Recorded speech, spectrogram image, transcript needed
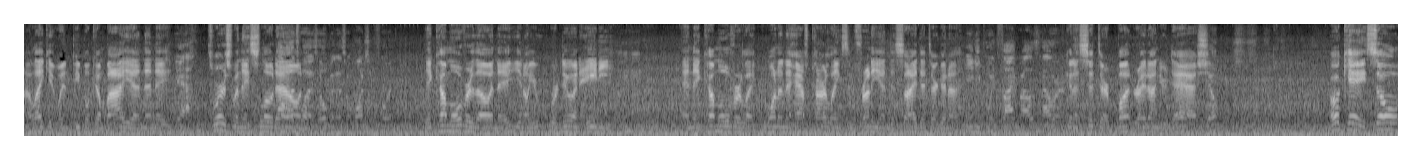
I like it when people come by you and then they. Yeah. It's worse when they slow down. that's what I was hoping. That's what I'm watching for. They come over though, and they, you know, you we're doing 80, Mm-hmm. and they come over like one and a half car lengths in front of you and decide that they're gonna 80.5 miles an hour. Sit their butt right on your dash. Yep. Okay, so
